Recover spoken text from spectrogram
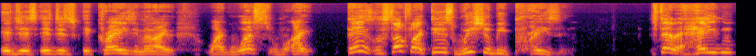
it just it just it crazy, man. Like like what's like things stuff like this, we should be praising. Instead of hating,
